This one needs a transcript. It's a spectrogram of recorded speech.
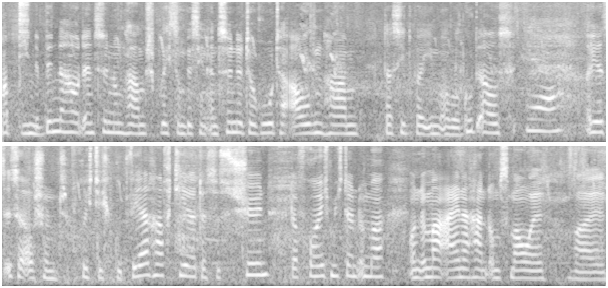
Ob die eine Bindehautentzündung haben, sprich so ein bisschen entzündete rote Augen haben. Das sieht bei ihm aber gut aus. Ja. Jetzt ist er auch schon richtig gut wehrhaft hier. Das ist schön. Da freue ich mich dann immer. Und immer eine Hand ums Maul, weil.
